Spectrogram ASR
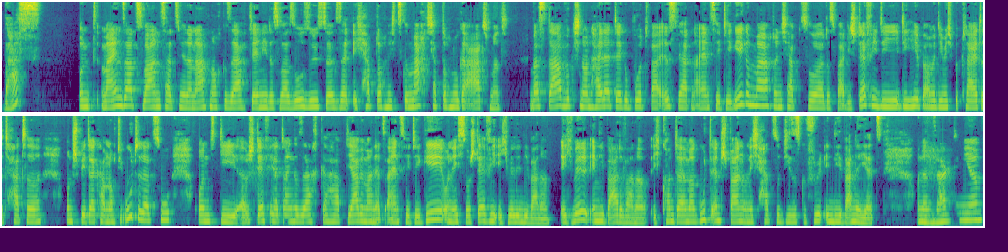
was? Und mein Satz war, und das hat sie mir danach noch gesagt, Jenny, das war so süß, du hast gesagt, ich habe doch nichts gemacht, ich habe doch nur geatmet. was da wirklich noch ein Highlight der Geburt war, ist, wir hatten ein CTG gemacht und ich habe zur, das war die Steffi, die, die Hebamme, die mich begleitet hatte und später kam noch die Ute dazu und die äh, Steffi hat dann gesagt gehabt, ja, wir machen jetzt ein CTG und ich so, Steffi, ich will in die Wanne. Ich will in die Badewanne. Ich konnte da immer gut entspannen und ich hatte so dieses Gefühl, in die Wanne jetzt. Und dann mhm. sagte mir,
